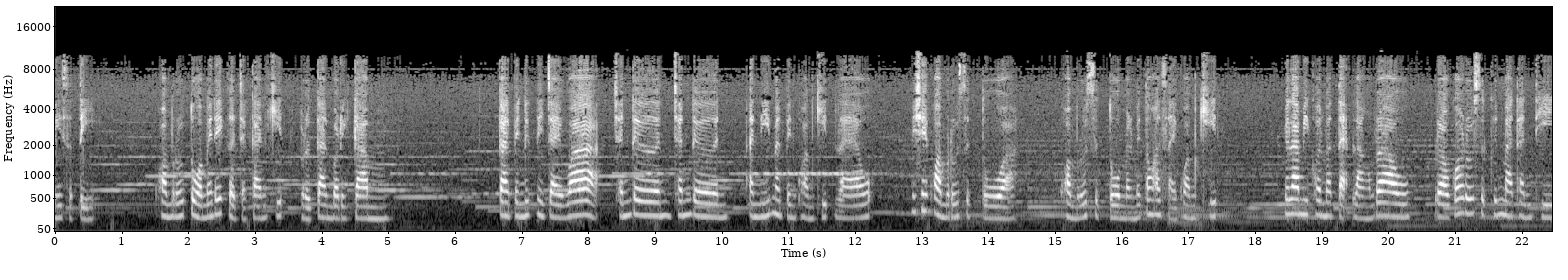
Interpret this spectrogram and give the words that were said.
มีสติ ความรู้ตัวไม่ได้เกิดจากการคิดหรือการบริกรรม การเป็นนึกในใจว่า ฉันเดิน ฉันเดิน อันนี้มันเป็นความคิดแล้ว ไม่ใช่ความรู้สึกตัว ความรู้สึกตัวมันไม่ต้องอาศัยความคิด เวลามีคนมาแตะหลังเรา เราก็รู้สึกขึ้นมาทันที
